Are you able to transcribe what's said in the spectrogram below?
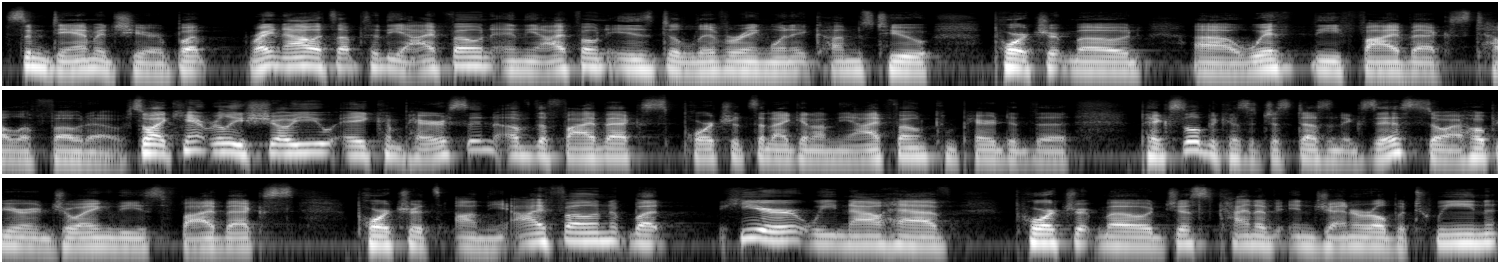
some damage here. But right now it's up to the iPhone and the iPhone is delivering when it comes to portrait mode uh, with the 5x telephoto. So I can't really show you a comparison of the 5x portraits that I get on the iPhone compared to the Pixel because it just doesn't exist. So I hope you're enjoying these 5x portraits on the iPhone. But here we now have portrait mode just kind of in general between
